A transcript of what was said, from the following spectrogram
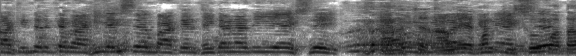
বাকিদেরকে রাখি আসছে বাকির ঠিকানা দিয়ে আসছে এখন আচ্ছা এখন কিছু কথা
